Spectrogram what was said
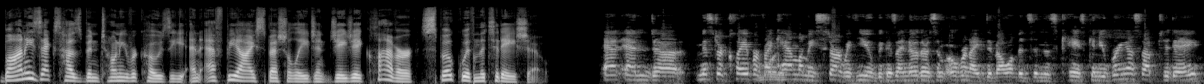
Bonnie's ex-husband, Tony Rakoczy, and FBI Special Agent J.J. Klaver spoke with the Today Show. And, and uh, Mr. Klaver, if I can, let me start with you because I know there's some overnight developments in this case. Can you bring us up to date?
